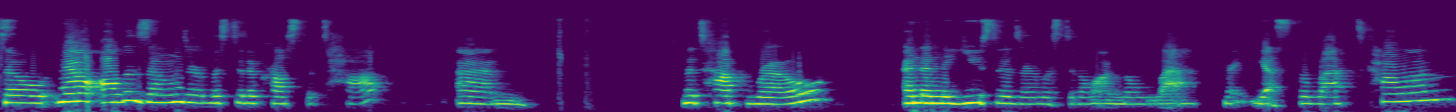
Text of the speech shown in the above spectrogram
So now all the zones are listed across the top, um, the top row. And then the uses are listed along the left, right? Yes, the left column.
